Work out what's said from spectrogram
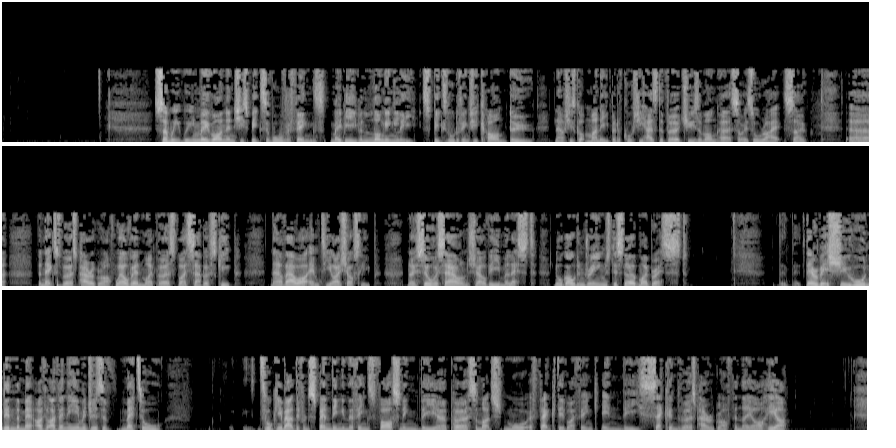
So we, we move on and she speaks of all the things, maybe even longingly speaks of all the things she can't do now she's got money, but of course she has the virtues among her, so it's alright. So, uh, the next verse paragraph, well then my purse thy Sabbaths keep, now thou art empty I shall sleep. No silver sound shall thee molest, nor golden dreams disturb my breast. They're a bit shoehorned in the met. I think the images of metal talking about different spending and the things fastening the uh, purse are much more effective, I think, in the second verse paragraph than they are here.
